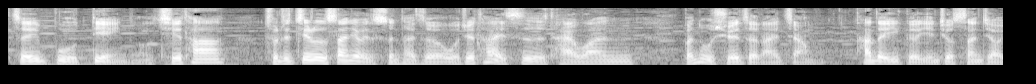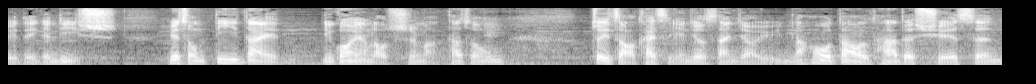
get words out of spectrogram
这一部电影，其实它除了记录三角鱼的生态之外，我觉得它也是台湾本土学者来讲，他的一个研究三角鱼的一个历史。因为从第一代李光洋老师嘛，他从最早开始研究三角鱼，然后到他的学生，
